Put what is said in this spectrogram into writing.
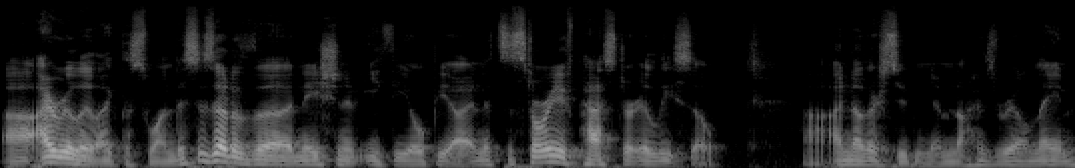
Uh, I really like this one. This is out of the nation of Ethiopia, and it's the story of Pastor Eliso, uh, another pseudonym, not his real name.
